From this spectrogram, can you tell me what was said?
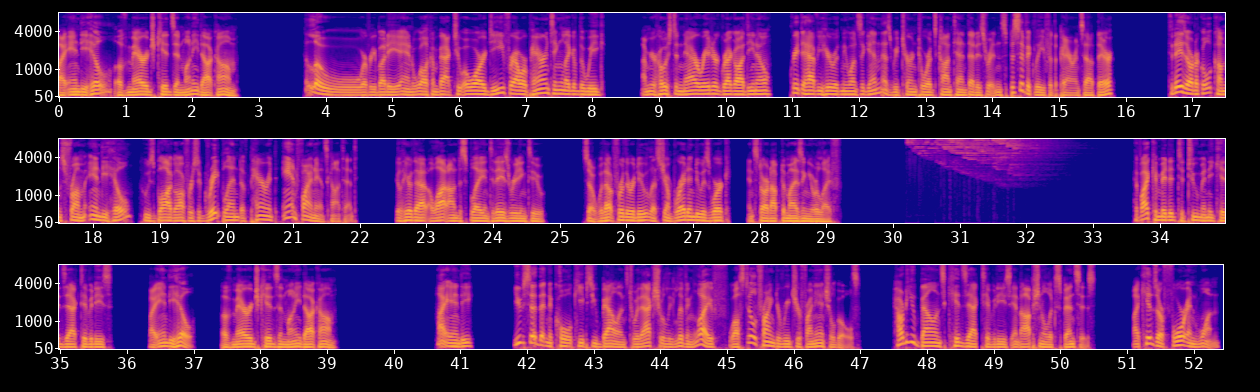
By Andy Hill of MarriageKidsAndMoney.com. Hello, everybody, and welcome back to ORD for our parenting leg of the week. I'm your host and narrator, Greg Audino. Great to have you here with me once again as we turn towards content that is written specifically for the parents out there. Today's article comes from Andy Hill, whose blog offers a great blend of parent and finance content. You'll hear that a lot on display in today's reading, too. So, without further ado, let's jump right into his work and start optimizing your life. Have I committed to too many kids' activities? By Andy Hill of MarriageKidsAndMoney.com. Hi, Andy. You've said that Nicole keeps you balanced with actually living life while still trying to reach your financial goals. How do you balance kids' activities and optional expenses? My kids are four and one,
